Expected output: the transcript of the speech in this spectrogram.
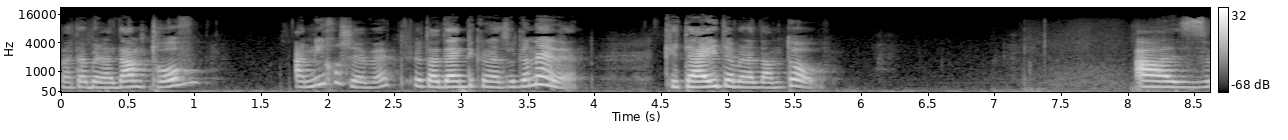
ואתה בן אדם טוב, אני חושבת שאתה עדיין תיכנס לגן עדן, כי אתה היית בן אדם טוב. אז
